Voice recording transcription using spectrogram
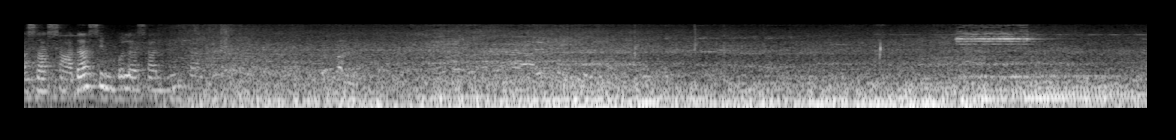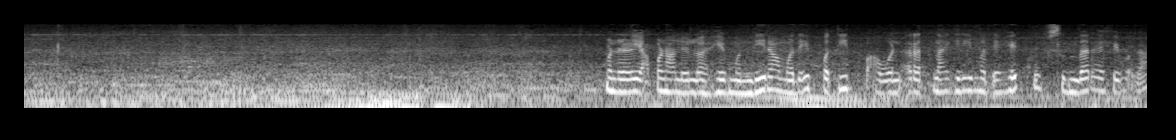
असा साधा सिंपल असा मंडळी आपण आलेलो आहे मंदिरामध्ये पतित पावन रत्नागिरीमध्ये. हे खूप सुंदर आहे बघा.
